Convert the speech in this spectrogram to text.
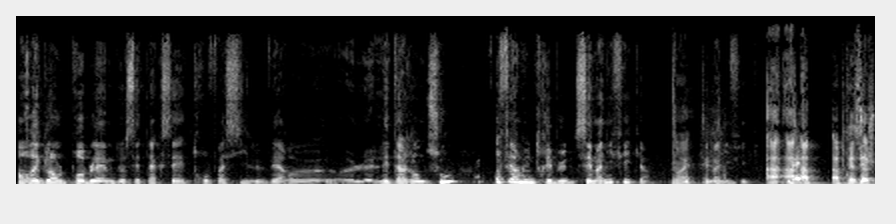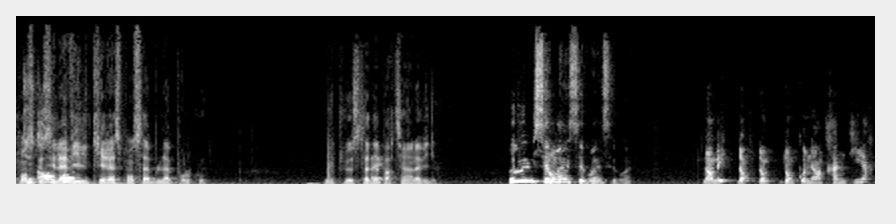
en réglant le problème de cet accès trop facile vers euh, l'étage en dessous, on ferme une tribune. C'est magnifique. Hein. Ouais. C'est magnifique. après ça, je pense que c'est la ville qui est responsable là pour le coup. Vu que le stade appartient à la ville. Oui, c'est vrai, c'est vrai, c'est vrai. Non, mais donc, donc, donc, on est en train de dire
